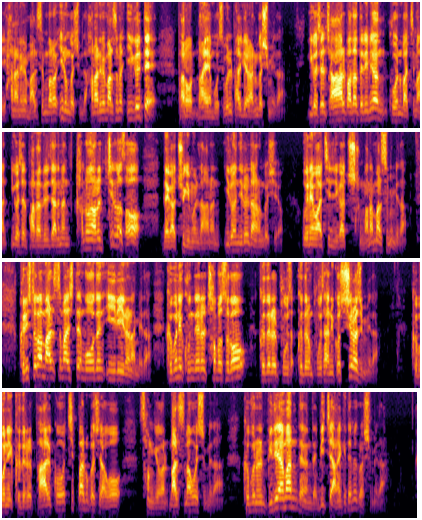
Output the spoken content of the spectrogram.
하나님의 말씀 바로 이런 것입니다. 하나님의 말씀을 읽을 때 바로 나의 모습을 발견하는 것입니다. 이것을 잘 받아들이면 구원받지만 이것을 받아들이지 않으면 칼로 나를 찔러서 내가 죽임을 당하는 이런 일을 당하는 것이요. 은혜와 진리가 충만한 말씀입니다. 그리스도가 말씀하실 때 모든 일이 일어납니다. 그분이 군대를 쳐부수고 그들을 부사, 그들은 부산 있고 쓰러집니다. 그분이 그들을 밟고 짓밟을 것이라고 성경을 말씀하고 있습니다. 그분을 믿어야만 되는데 믿지 않았기 때문에 그렇습니다.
